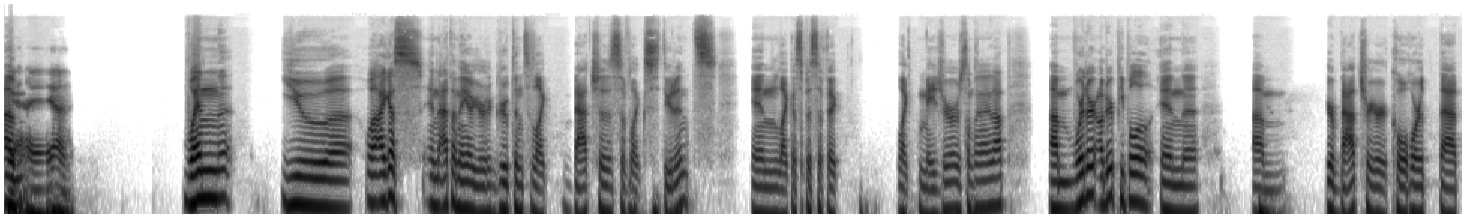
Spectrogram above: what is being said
Um, yeah, yeah. When you, uh, well, I guess in Ateneo you're grouped into like batches of like students in like a specific like major or something like that. Um, were there other people in um your batch or your cohort that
